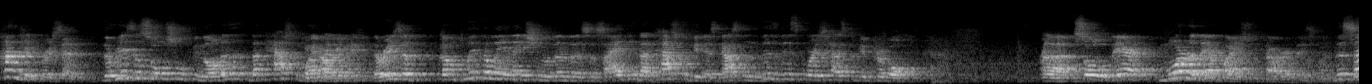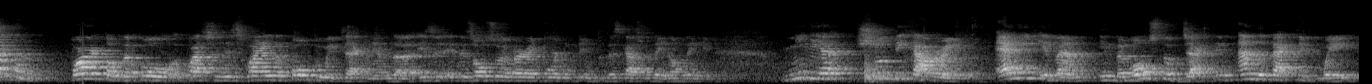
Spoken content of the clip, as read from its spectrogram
100%. There is a social phenomenon that has to be covered. There is a complete alienation within the society that has to be discussed and this discourse has to be provoked. Uh, so they are morally obliged to cover this. The second part of the whole question is why the photo exactly, and uh, is, it is also a very important thing to discuss today, no thinking. Media should be covering any event in the most objective and effective way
